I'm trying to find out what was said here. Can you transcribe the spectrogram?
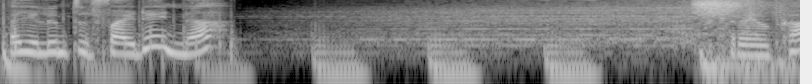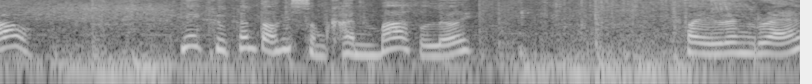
แล้วอย่าลืมจุดไฟด้วยนะ เร็วเข้า นี่คือขั้นตอนที่สำคัญมากเลย ไฟแรง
